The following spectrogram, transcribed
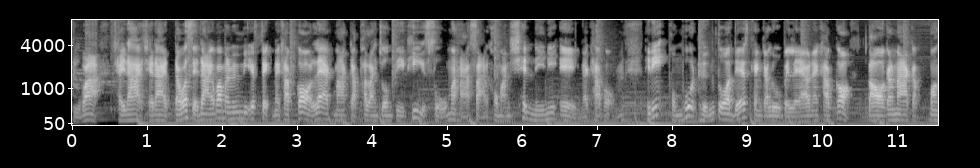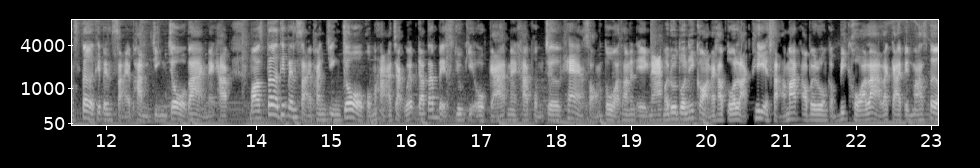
ถือว่าใช้ได้ใช้ได้ แต่ว่าเสียดายว่ามันไม่มีเอฟเฟกต์นะครับ ก็แลกมากับพลังโจมตีที่สูงมหาศาลของมันเช่นนี้นี่เองนะครับผม ทีนี้ผมพูดถึงตัวเดสแคนการูไปแล้วนะครับ ก็ต่อกันมากับมอนสเตอร์ที่เป็นสายพันธุ์จิงโจ้บ้างนะครับ มอนสเตอร์ที่เป็นสายพันธุ์จิงโจ้ผมหาจากเว็บ Database Yu-Gi-Oh! Card นะครับผมเจอแค่ 2 ตัวเท่านั้นเองนะ มาดูตัวนี้ก่อนนะครับ ตัวหลักที่สามารถเอาไปรวมกับ Big Koala และกลายเป็น Master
